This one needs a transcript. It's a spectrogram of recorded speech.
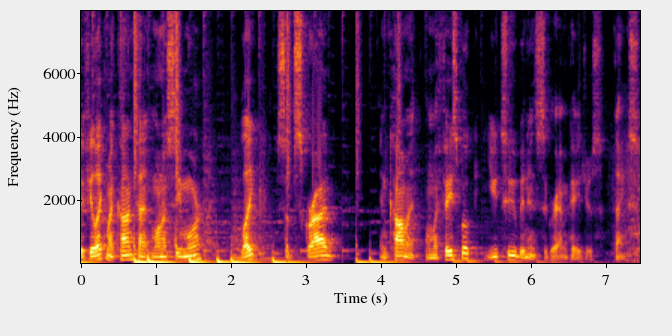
If you like my content and want to see more, like, subscribe, and comment on my Facebook, YouTube, and Instagram pages. Thanks.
